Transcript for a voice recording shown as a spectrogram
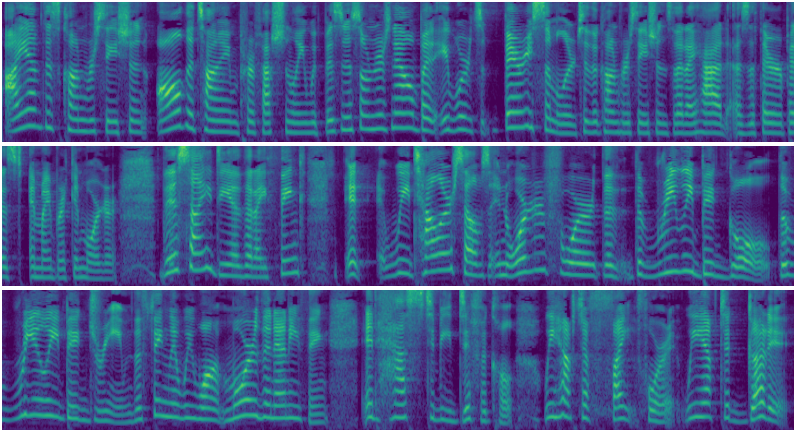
I have this conversation all the time professionally with business owners now, but it was very similar to the conversations that I had as a therapist in my brick and mortar. This idea that I think it we tell ourselves in order for the the really big goal, the really big dream, the thing that we want more than anything, it has to be difficult. We have to fight for it. We have to gut it.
